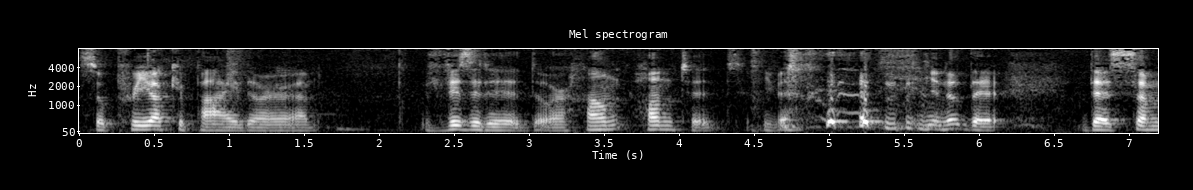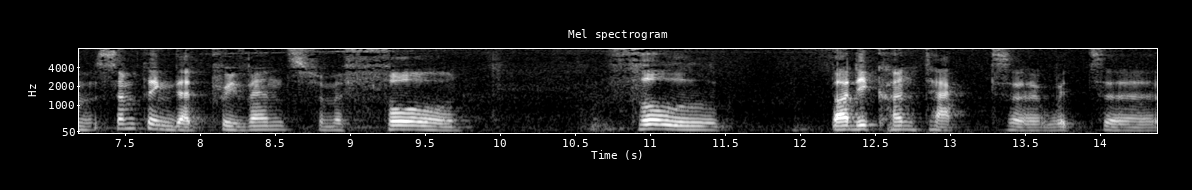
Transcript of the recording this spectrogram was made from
So preoccupied or uh, visited or haunted, even. you know, there, there's some something that prevents from a full, full body contact uh, with uh,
